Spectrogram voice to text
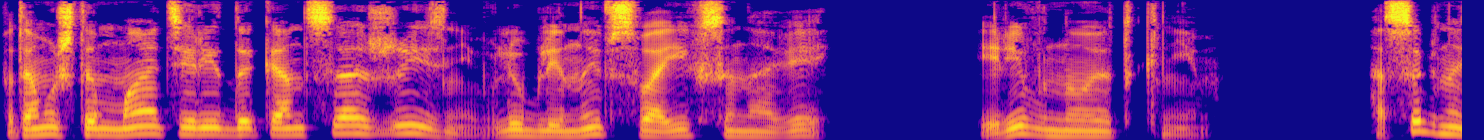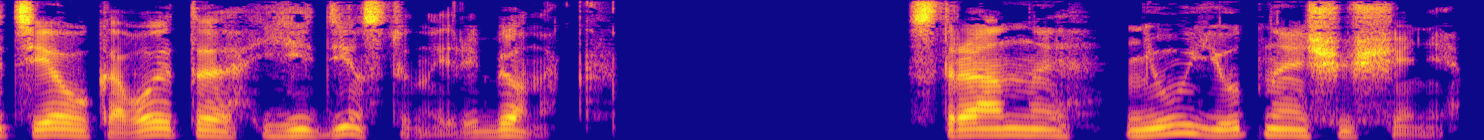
Потому что матери до конца жизни влюблены в своих сыновей и ревнуют к ним. Особенно те, у кого это единственный ребенок. Странное, неуютное ощущение.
